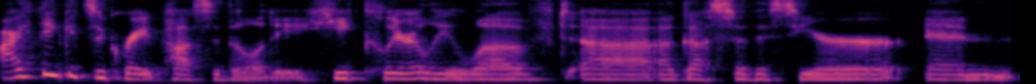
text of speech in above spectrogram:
I think it's a great possibility. He clearly loved uh, Augusta this year, and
